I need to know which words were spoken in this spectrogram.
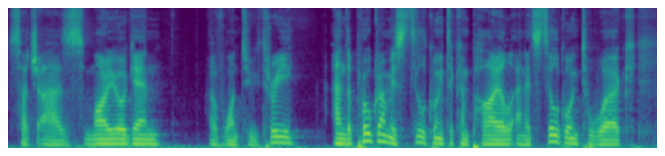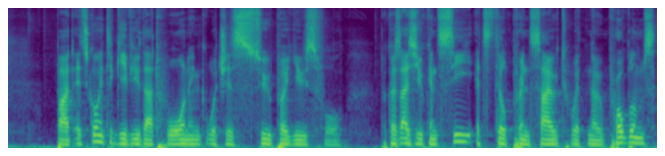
such as Mario again of 123. And the program is still going to compile and it's still going to work, but it's going to give you that warning, which is super useful because as you can see, it still prints out with no problems.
